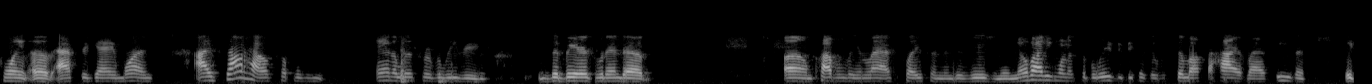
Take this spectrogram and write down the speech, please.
point of after game one, I saw how a couple analysts were believing the Bears would end up um, probably in last place in the division, and nobody wanted to believe it because it was still off the high of last season. The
